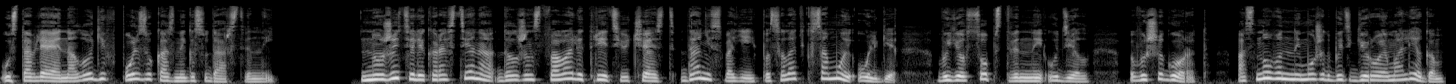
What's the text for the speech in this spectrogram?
уставляя налоги в пользу казны государственной. Но жители Коростена долженствовали третью часть дани своей посылать к самой Ольге, в ее собственный удел, Вышегород, основанный, может быть, героем Олегом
